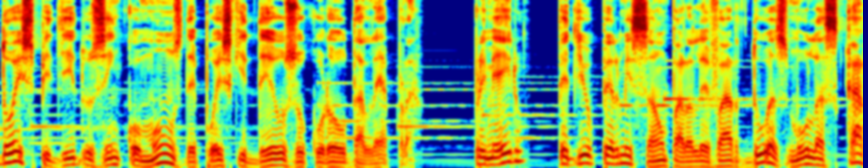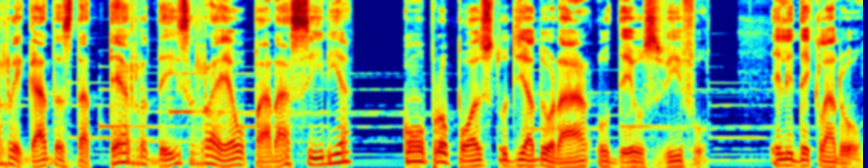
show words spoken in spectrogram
dois pedidos incomuns depois que Deus o curou da lepra. Primeiro, pediu permissão para levar duas mulas carregadas da terra de Israel para a Síria, com o propósito de adorar o Deus vivo. Ele declarou:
